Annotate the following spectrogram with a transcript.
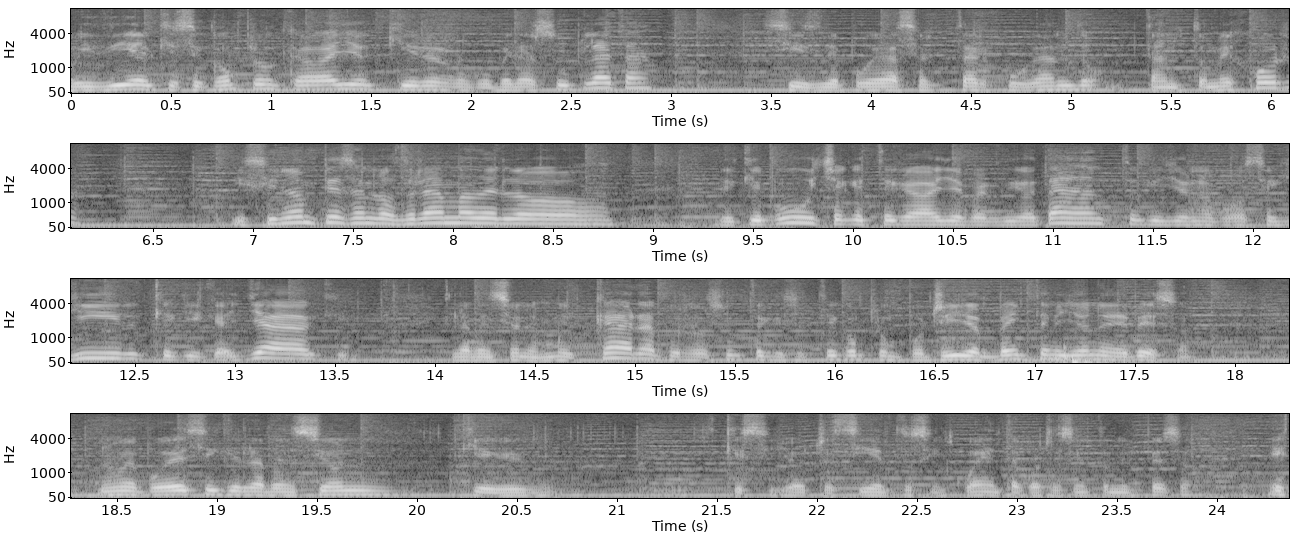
Hoy día el que se compra un caballo quiere recuperar su plata, si le puede acertar jugando, tanto mejor. Y si no empiezan los dramas de los de que pucha, que este caballo ha perdido tanto, que yo no puedo seguir, que aquí que allá, que, que la pensión es muy cara, pero resulta que si usted compra un potrillo en 20 millones de pesos, no me puede decir que la pensión que qué sé yo, 350, 400 mil pesos, es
